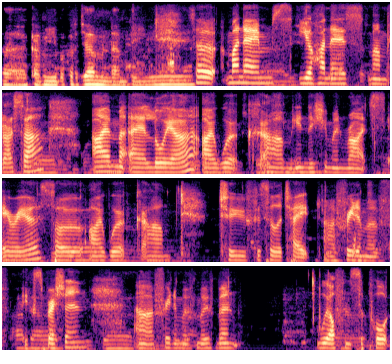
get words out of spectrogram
uh, kami bekerja mendampingi. So my name's Johannes Mambrasar. I'm a lawyer. I work um, in the human rights area, so I work. Um, to facilitate uh, freedom of expression, uh, freedom of movement. We often support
